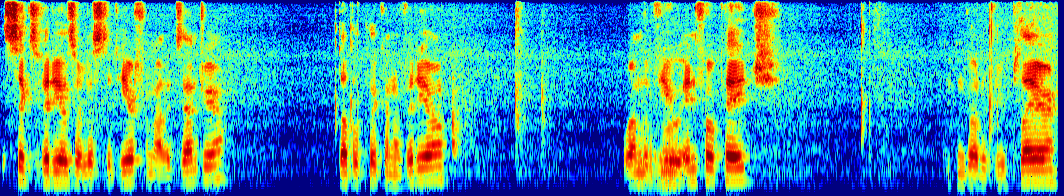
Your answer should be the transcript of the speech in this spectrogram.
The six videos are listed here from Alexandria. Double click on a video. We're on the mm-hmm. View Info page. You can go to View Player.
